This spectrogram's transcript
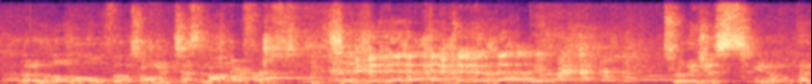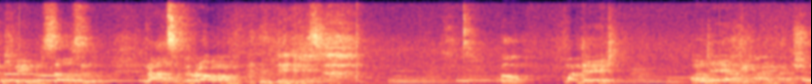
go to the local old folks home and test them out there first. it's really just, you know, them getting themselves in knots of their own. well, one day, one day I'll get my invention.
